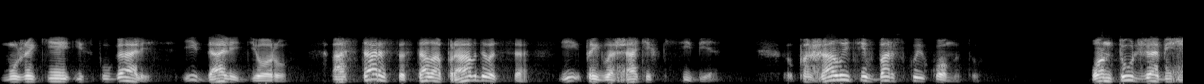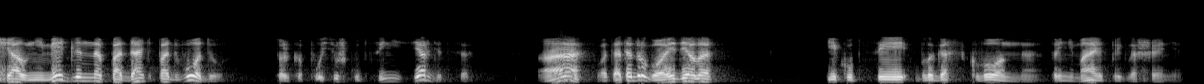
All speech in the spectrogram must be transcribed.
Мужики испугались и дали дёру, а староста стал оправдываться и приглашать их к себе. «Пожалуйте в барскую комнату». Он тут же обещал немедленно подать под воду, только пусть уж купцы не сердятся. А, вот это другое дело. И купцы благосклонно принимают приглашение.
